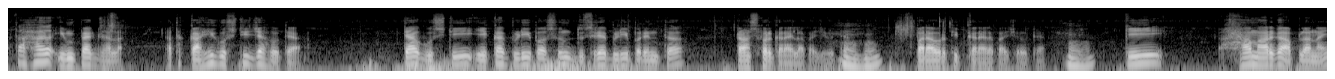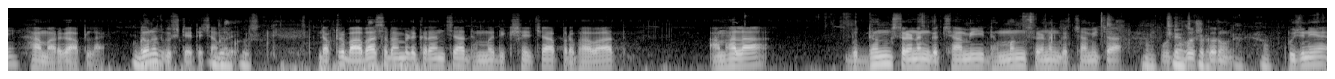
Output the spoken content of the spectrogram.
आता हा इम्पॅक्ट झाला. आता काही गोष्टी ज्या होत्या त्या गोष्टी एका पिढीपासून दुसऱ्या पिढीपर्यंत ट्रान्सफर करायला पाहिजे होत्या. हम्म. परावर्तित करायला पाहिजे होत्या. हम्म. की हा मार्ग आपला नाही हा मार्ग आपला आहे. दोनच गोष्टी आहेत त्याच्यामध्ये बिलकुल. डॉक्टर बाबासाहेब आंबेडकरांच्या धम्मदीक्षेच्या प्रभावात आम्हाला बुद्धं शरणं गच्छामी धम्मं शरणं गच्छामीचा उद्घोष करून. पूजनीय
